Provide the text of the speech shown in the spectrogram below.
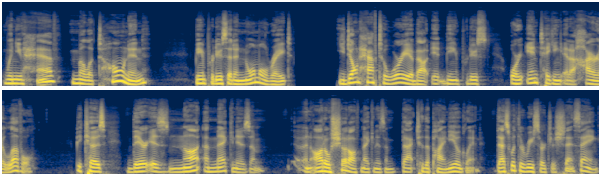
when you have melatonin being produced at a normal rate, you don't have to worry about it being produced or intaking at a higher level because there is not a mechanism an auto shutoff mechanism back to the pineal gland. That's what the research is saying.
